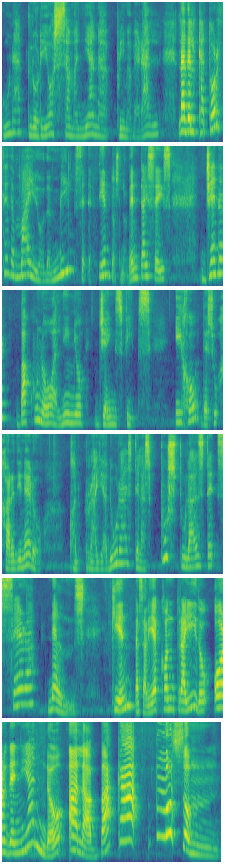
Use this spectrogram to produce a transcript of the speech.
Una gloriosa mañana primaveral, la del 14 de mayo de 1796, Jenner vacunó al niño James Phipps, hijo de su jardinero, con rayaduras de las pústulas de Sarah Nelms, quien las había contraído ordeñando a la vaca Blossom.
